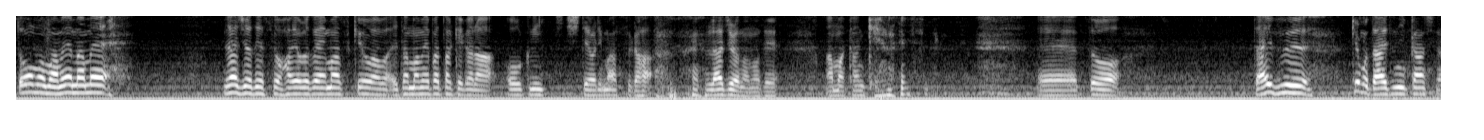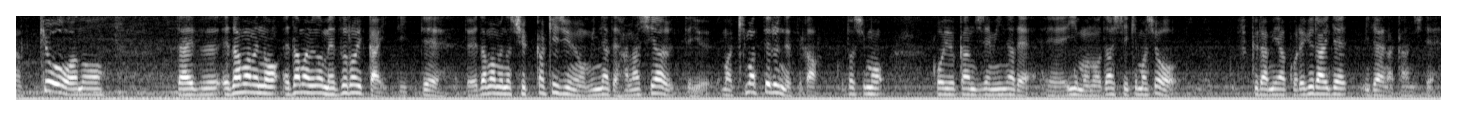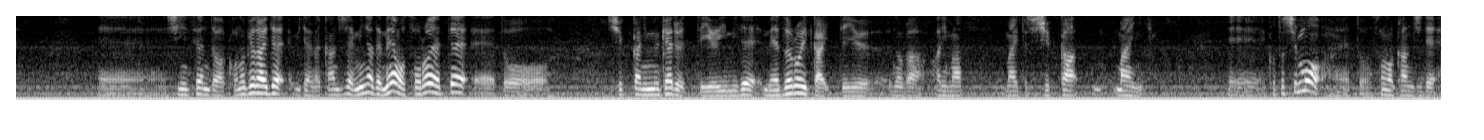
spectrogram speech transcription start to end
どうも豆豆。ラジオです。おはようございます。今日は枝豆畑からお送りしておりますが ラジオなのであんま関係ないですね。えっと大豆今日も大豆に関してなんですけど今日あの大豆枝豆の枝豆の目揃い会って言って枝豆の出荷基準をみんなで話し合うっていう、まあ、決まってるんですが今年もこういう感じでみんなで、えー、いいものを出していきましょう。膨らみはこれぐらいでみたいな感じでえー、新鮮度はこのぐらいでみたいな感じでみんなで目を揃えて、えーと、出荷に向けるっていう意味で目揃い会っていうのがあります。毎年出荷前に、えー、今年も、えーと、その感じで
